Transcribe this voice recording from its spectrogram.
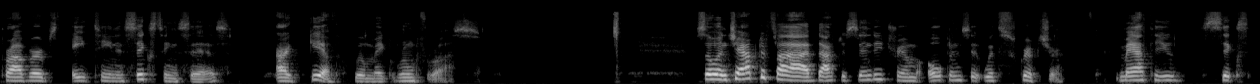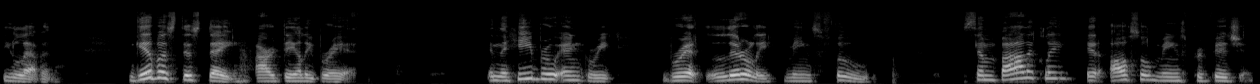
Proverbs 18 and 16 says, Our gift will make room for us. So in chapter 5, Dr. Cindy Trimm opens it with scripture Matthew 6 11. Give us this day our daily bread. In the Hebrew and Greek, bread literally means food. Symbolically, it also means provision.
